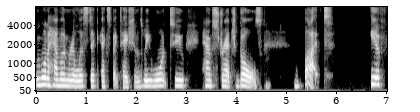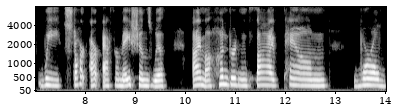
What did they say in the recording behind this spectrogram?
We want to have unrealistic expectations, we want to have stretch goals. But if we start our affirmations with, I'm a 105 pound world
